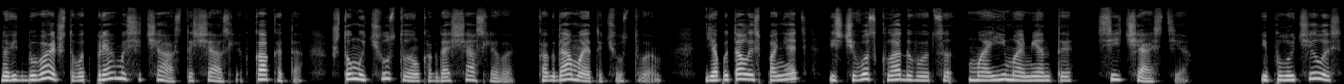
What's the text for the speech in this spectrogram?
Но ведь бывает, что вот прямо сейчас ты счастлив. Как это? Что мы чувствуем, когда счастливы? Когда мы это чувствуем? Я пыталась понять, из чего складываются мои моменты сейчастья. И получилось,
